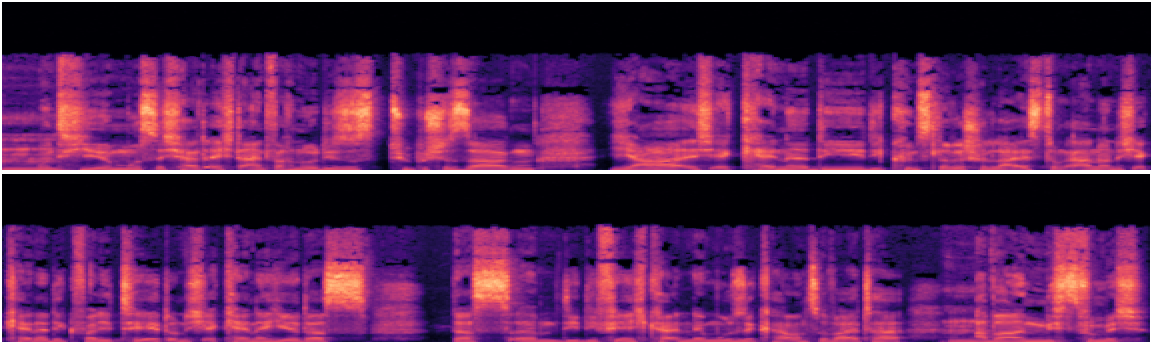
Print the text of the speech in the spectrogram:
Und hier muss ich halt echt einfach nur dieses typische sagen, ja, ich erkenne die, die künstlerische Leistung an und ich erkenne die Qualität und ich erkenne hier das, das, ähm, die, die Fähigkeiten der Musiker und so weiter, aber nichts für mich.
